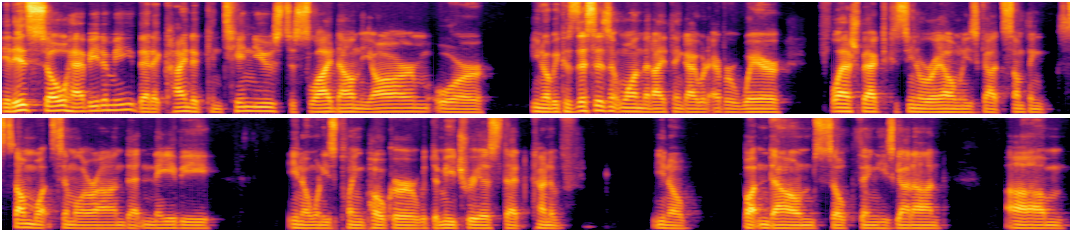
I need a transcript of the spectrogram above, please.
it is so heavy to me that it kind of continues to slide down the arm, or, you know, because this isn't one that I think I would ever wear. Flashback to Casino Royale when he's got something somewhat similar on that navy, you know, when he's playing poker with Dimitrios, that kind of, you know, button down silk thing he's got on. Um,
